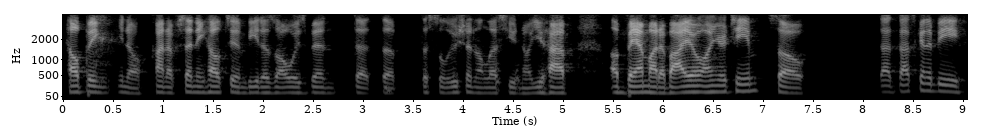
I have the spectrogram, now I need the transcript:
helping, you know, kind of sending help to Embiid has always been the the the solution, unless you know you have a Bam Adebayo on your team. So that that's gonna be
